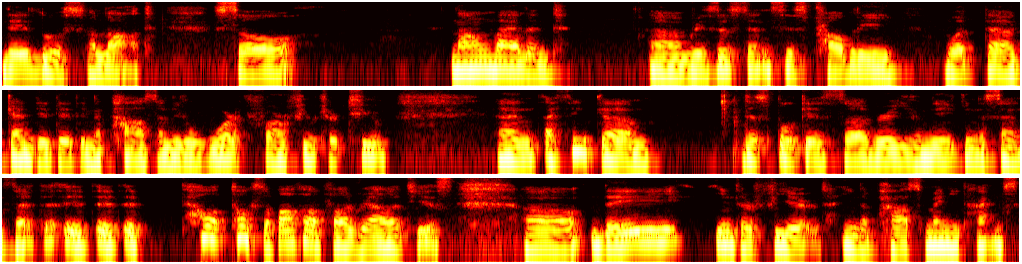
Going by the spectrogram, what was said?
they lose a lot. So, nonviolent uh, resistance is probably what uh, Gandhi did in the past, and it will work for our future too. And I think um, this book is uh, very unique in the sense that it, it, it talks about of uh, realities. They interfered in the past many times.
